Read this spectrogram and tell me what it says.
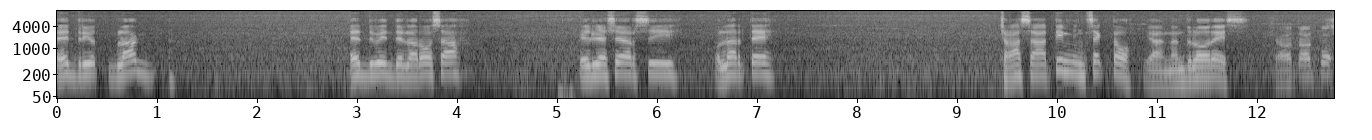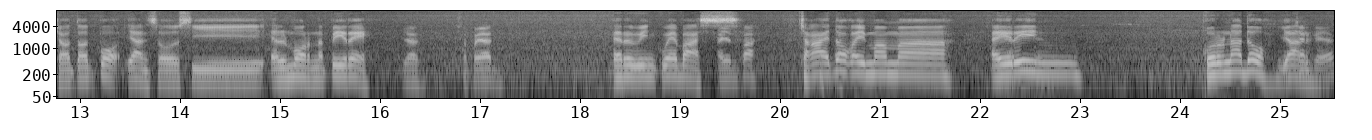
Edriot Vlog. Edwin De La Rosa. Eliaser C. Olarte. Tsaka sa Team Insecto, yan, ng Dolores. Shoutout po. Shoutout po. Yan, so si Elmore Napire, Yan. Sa pa yan. Erwin Cuevas. Ayan pa. Tsaka ito kay Ma'am ah, Irene Coronado. Teacher Yan. kaya?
